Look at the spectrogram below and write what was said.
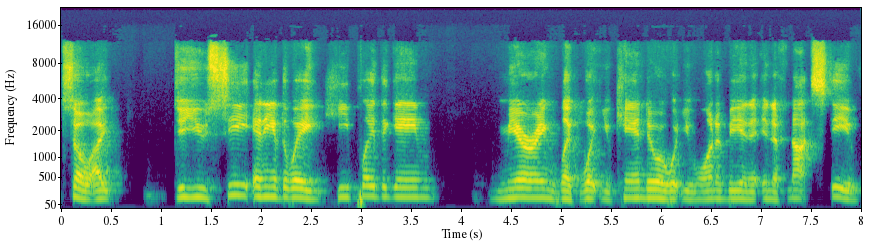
So I, do you see any of the way he played the game mirroring like what you can do or what you want to be? And, and if not, Steve,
